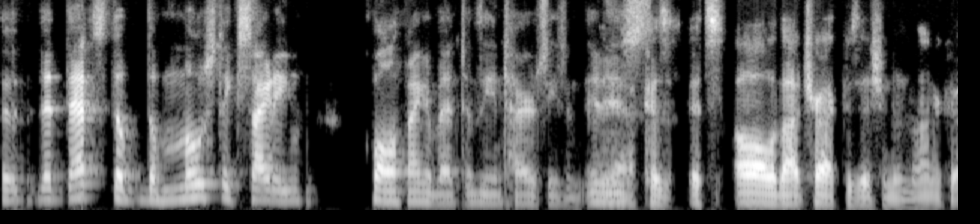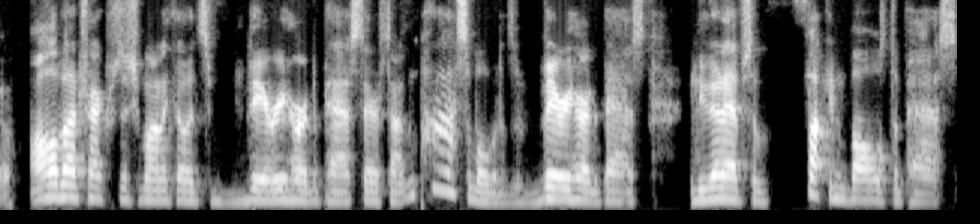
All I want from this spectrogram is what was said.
That, that that's the the most exciting qualifying event of the entire season. It Yeah, is because it's all about track position in Monaco. all about track position Monaco. It's very hard to pass there. It's not impossible, but it's very hard to pass. And you got to have some fucking balls to pass,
